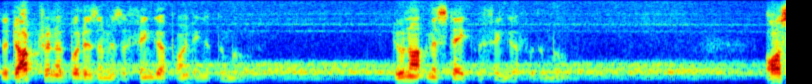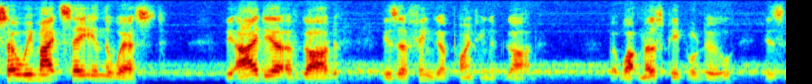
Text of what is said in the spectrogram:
the doctrine of Buddhism is a finger pointing at the moon. Do not mistake the finger for the moon. Also, we might say in the West, the idea of God is a finger pointing at God. But what most people do is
